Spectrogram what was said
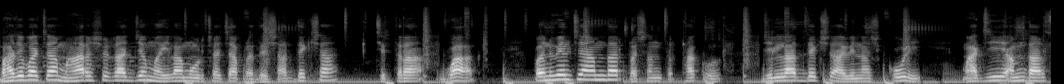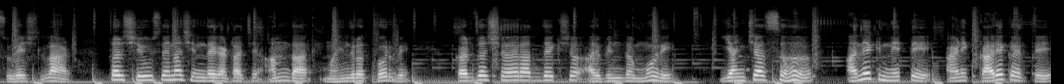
भाजपाच्या महाराष्ट्र राज्य महिला मोर्चाच्या प्रदेशाध्यक्षा चित्रा वाघ पनवेलचे आमदार प्रशांत ठाकूर जिल्हाध्यक्ष अविनाश कोळी माजी आमदार सुरेश लाड तर शिवसेना शिंदे गटाचे आमदार महेंद्र थोरवे कर्जत शहराध्यक्ष अरविंद मोरे यांच्यासह अनेक नेते आणि कार्यकर्ते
